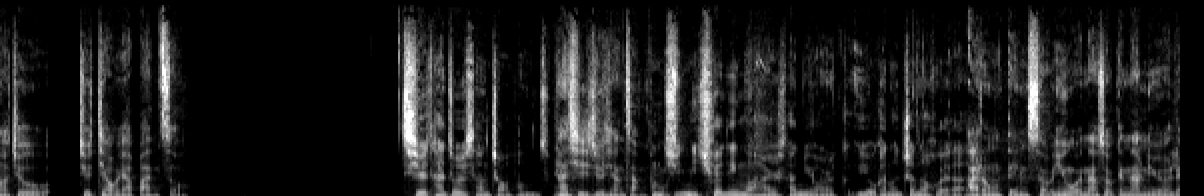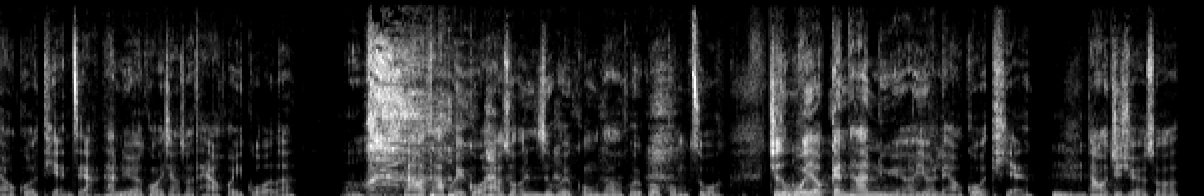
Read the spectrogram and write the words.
后就就叫我要搬走。其实他就是想涨房租，他其实就想涨房租。你确定吗？还是他女儿有可能真的回来？I don't think so，因为我那时候跟他女儿聊过天，这样，他女儿跟我讲说，他要回国了。哦，然后他回国，他说：“你是回工，他说回国工作。”就是我有跟他女儿有聊过天，嗯，然后就觉得说。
